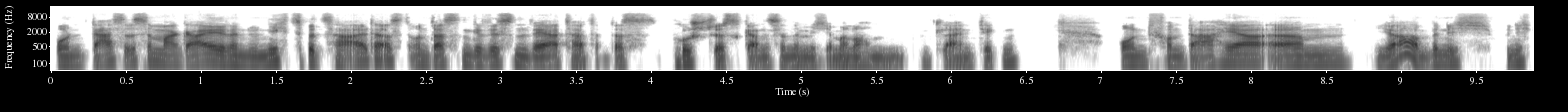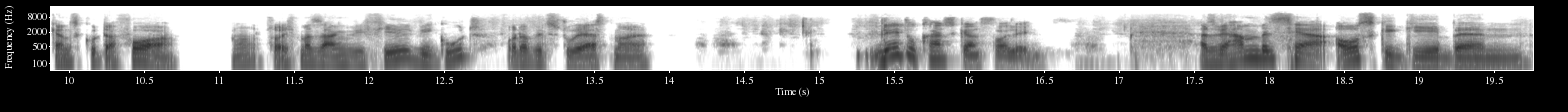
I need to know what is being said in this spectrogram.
Und das ist immer geil, wenn du nichts bezahlt hast und das einen gewissen Wert hat. Das pusht das Ganze nämlich immer noch einen, einen kleinen Ticken. Und von daher, ähm, ja, bin ich, bin ich ganz gut davor. Soll ich mal sagen, wie viel, wie gut? Oder willst du erstmal? Nee, du kannst gern vorlegen. Also wir haben bisher ausgegeben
